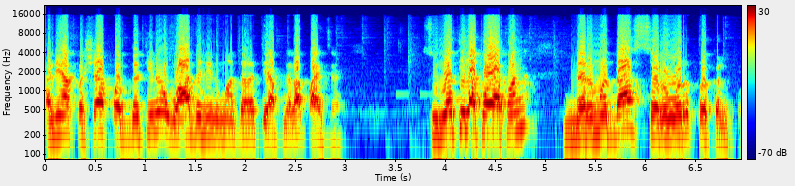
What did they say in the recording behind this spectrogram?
आणि हा कशा पद्धतीनं वाद निर्माण झाला ते आपल्याला पाहायचं आहे. सुरुवातीला पाहूया आपण नर्मदा सरोवर प्रकल्प.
